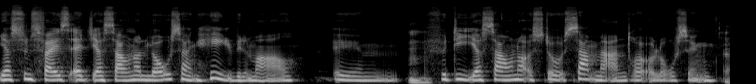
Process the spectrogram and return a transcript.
jeg synes faktisk, at jeg savner lovsang helt vildt meget. Øhm, mm. Fordi jeg savner at stå sammen med andre og lovsynge. Ja.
